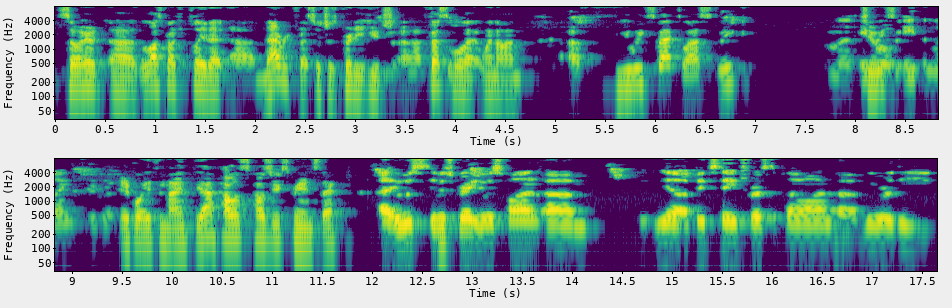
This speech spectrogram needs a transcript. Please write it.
So I heard uh, the Lost Project played at uh, Maverick Fest, which was a pretty huge uh, festival that went on a few weeks back, last week. Two April 8th and 9th. April 8th and 9th, yeah. How was, how was your experience there? Uh, it was it was great. It was fun. Um, yeah, a big stage for us to play on. Uh, we were the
